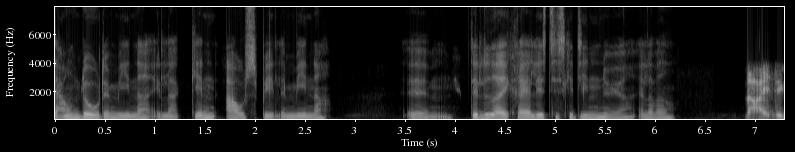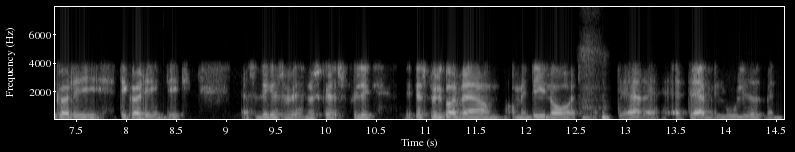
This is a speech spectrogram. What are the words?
downloade minder eller genafspille minder. Øh, det lyder ikke realistisk i dine ører, eller hvad? Nej, det gør det, det, gør det egentlig ikke. Altså, det kan, nu skal jeg selvfølgelig ikke, det kan selvfølgelig godt være om, om en del år, at, at, det er, at det er en mulighed, men,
